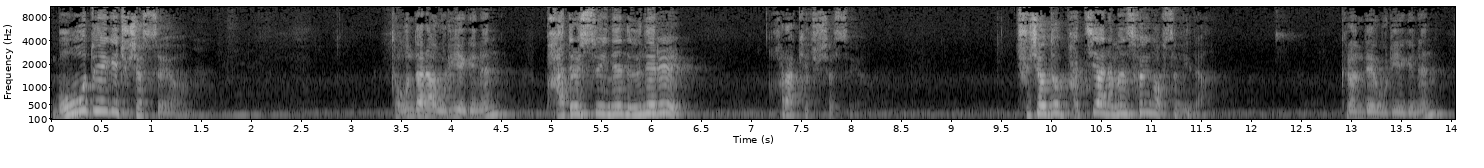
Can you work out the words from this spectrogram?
모두에게 주셨어요. 더군다나 우리에게는 받을 수 있는 은혜를 허락해 주셨어요. 주셔도 받지 않으면 소용없습니다. 그런데 우리에게는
